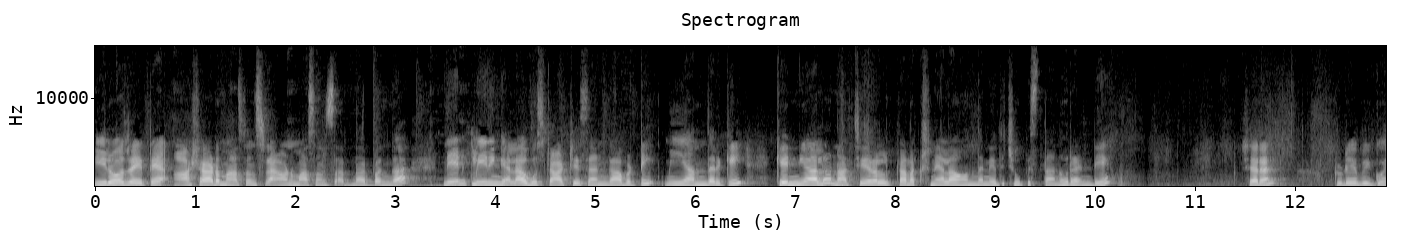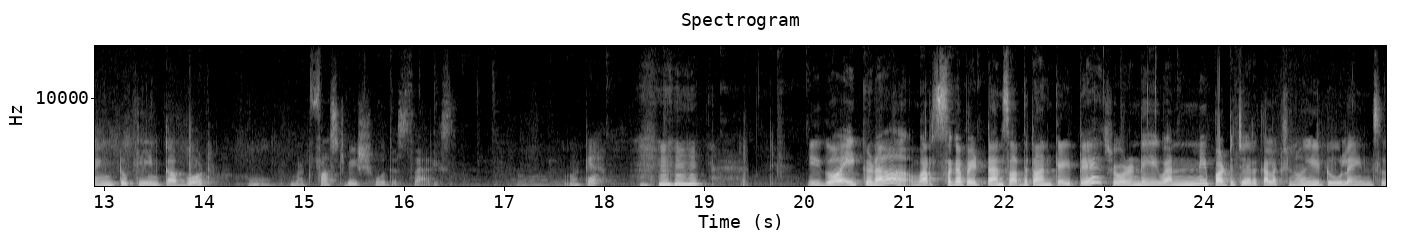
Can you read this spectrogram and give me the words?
ఈరోజైతే ఆషాఢ మాసం శ్రావణ మాసం సందర్భంగా నేను క్లీనింగ్ ఎలాగూ స్టార్ట్ చేశాను కాబట్టి మీ అందరికీ కెన్యాలో నా చీరల కలెక్షన్ ఎలా ఉందనేది చూపిస్తాను. రండి. Sharan today we going to clean cupboard but first we show this saris okay ఇగో ఇక్కడ వరుసగా పెట్టాను సర్దటానికైతే. చూడండి ఇవన్నీ పట్టు చీర కలెక్షను ఈ టూ లైన్స్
